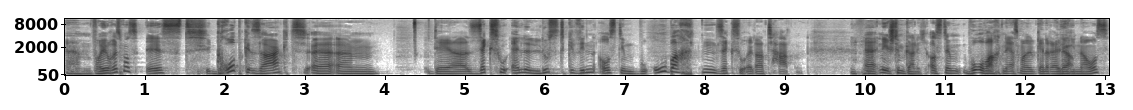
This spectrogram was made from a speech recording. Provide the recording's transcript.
Ähm, Voyeurismus ist grob gesagt äh, ähm, der sexuelle Lustgewinn aus dem Beobachten sexueller Taten. Äh, nee, stimmt gar nicht. Aus dem Beobachten erstmal generell Ja. hinaus,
